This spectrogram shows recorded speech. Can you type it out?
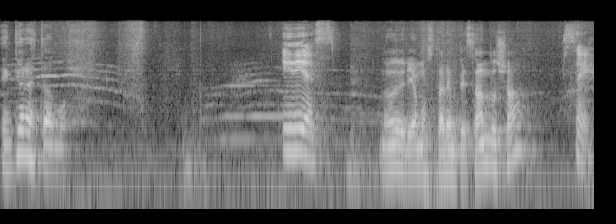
¿En qué hora estamos? Y 10. ¿No deberíamos estar empezando ya? Sí.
